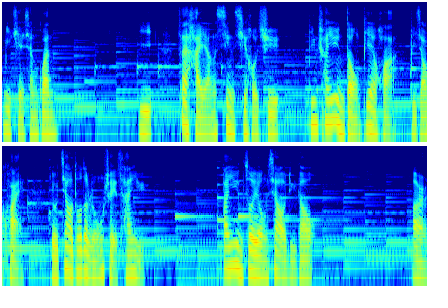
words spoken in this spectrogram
密切相关。一，在海洋性气候区，冰川运动变化比较快，有较多的融水参与，搬运作用效率高。二，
